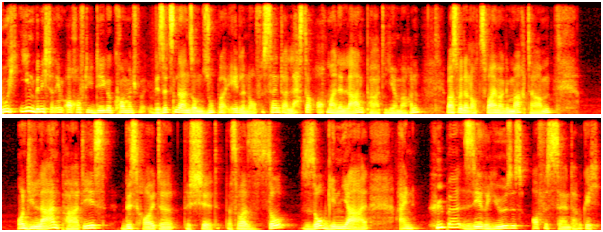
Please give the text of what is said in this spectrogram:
durch ihn bin ich dann eben auch auf die Idee gekommen, wir sitzen da in so einem super edlen Office Center, lass doch auch mal eine LAN-Party hier machen, was wir dann auch zweimal gemacht haben. Und die LAN-Partys bis heute the shit. Das war so, so genial. Ein hyperseriöses Office Center, wirklich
